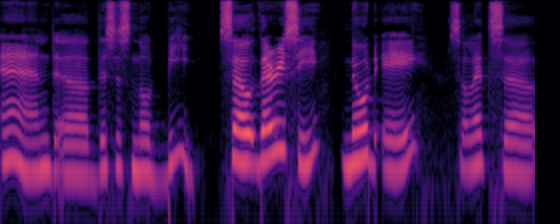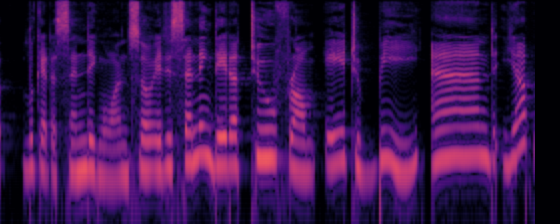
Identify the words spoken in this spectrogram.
and uh, this is node B. So there you see node A. So let's uh, look at a sending one. So it is sending data 2 from A to B and yep,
